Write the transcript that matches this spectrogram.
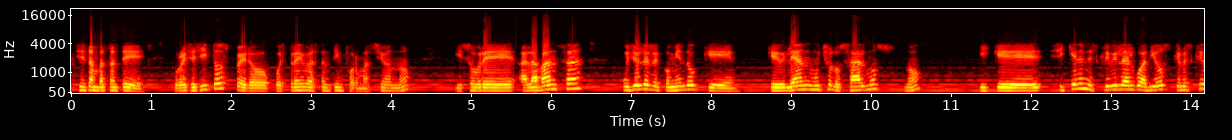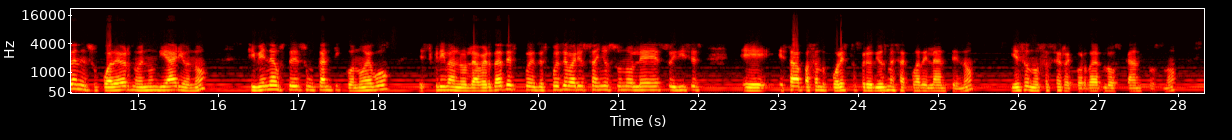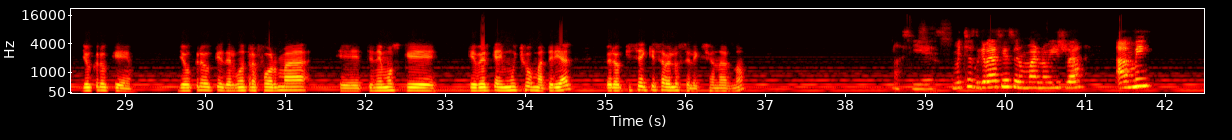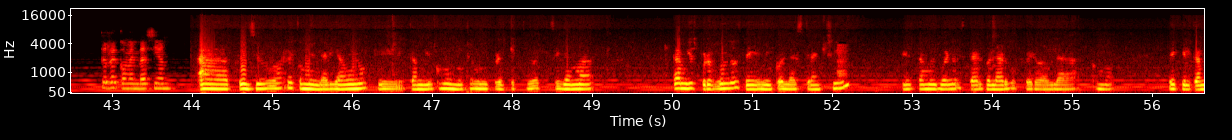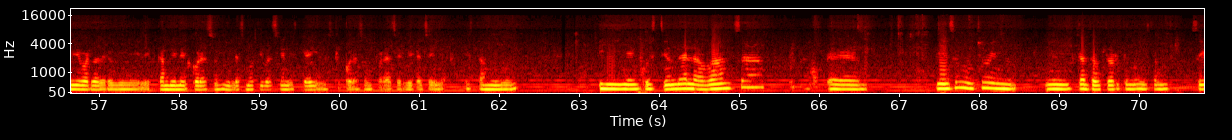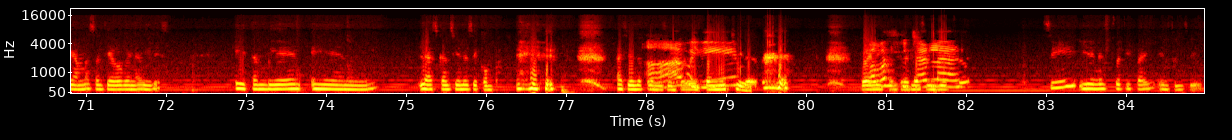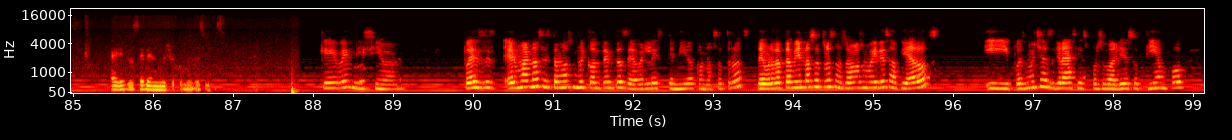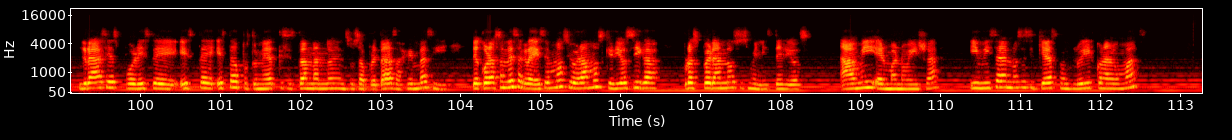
Sí están bastante gruesecitos, pero pues trae bastante información, ¿no? Y sobre alabanza, pues yo les recomiendo que, que lean mucho los salmos, ¿no? y que si quieren escribirle algo a Dios, que lo escriban en su cuaderno, en un diario, ¿no? Si viene a ustedes un cántico nuevo, escríbanlo. La verdad, después, después de varios años uno lee eso y dices, eh, estaba pasando por esto, pero Dios me sacó adelante, ¿no? Y eso nos hace recordar los cantos, ¿no? Yo creo que, yo creo que de alguna otra forma eh, tenemos que, que ver que hay mucho material, pero sí hay que saberlo seleccionar, ¿no? Así es. Muchas gracias, hermano Isra. A mí, tu recomendación. Ah, pues yo recomendaría uno que cambió como mucho mi perspectiva, que se llama Cambios Profundos de Nicolás Tranchini. Está muy bueno, está algo largo, pero habla como de que el cambio verdadero viene del cambio en el corazón y las motivaciones que hay en nuestro corazón para servir al Señor. Está muy bueno. Y en cuestión de alabanza, eh, pienso mucho en un cantautor que me gusta mucho, se llama Santiago Benavides. Y también en las canciones de compa. Haciendo promoción. Ah, muy bien. Vamos a escucharlas. Sí, y en Spotify, entonces a eso serían mis recomendaciones. Qué bendición. Pues hermanos, estamos muy contentos de haberles tenido con nosotros. De verdad también nosotros nos vamos muy desafiados y pues muchas gracias por su valioso tiempo. Gracias por este, este, esta oportunidad que se están dando en sus apretadas agendas y de corazón les agradecemos y oramos que Dios siga prosperando sus ministerios. A mi hermano Isha. Y Misa, no sé si quieras concluir con algo más.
